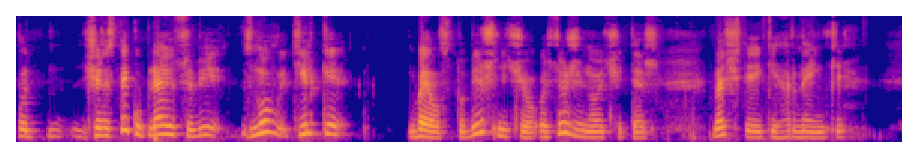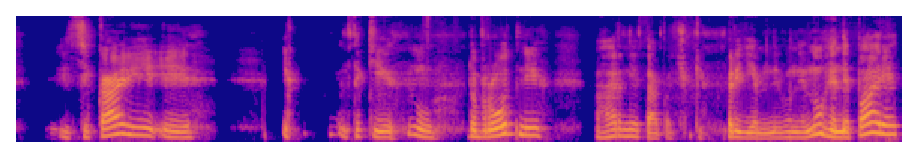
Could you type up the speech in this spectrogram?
по- через те купляю собі знову тільки Белсту, більш нічого. Ось ось жіночі теж. Бачите, які гарненькі. І цікаві, і, і такі, ну, добротні, гарні тапочки. Приємні вони. Ноги не парять.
